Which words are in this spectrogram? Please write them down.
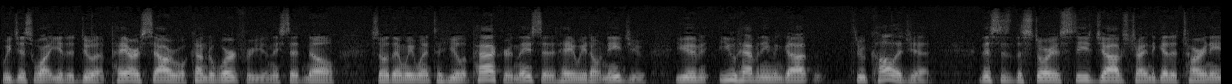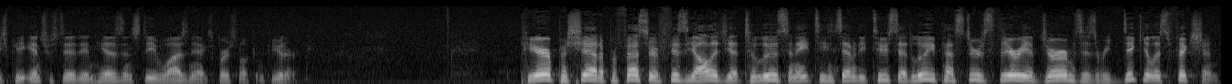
We just want you to do it. Pay our salary. We'll come to work for you. And they said, No. So then we went to Hewlett Packard and they said, Hey, we don't need you. You haven't, you haven't even got through college yet. This is the story of Steve Jobs trying to get Atari and HP interested in his and Steve Wozniak's personal computer. Pierre Pichet, a professor of physiology at Toulouse in 1872, said Louis Pasteur's theory of germs is ridiculous fiction.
